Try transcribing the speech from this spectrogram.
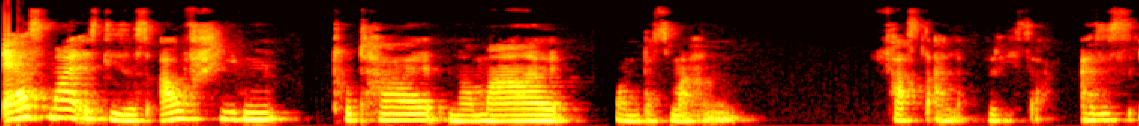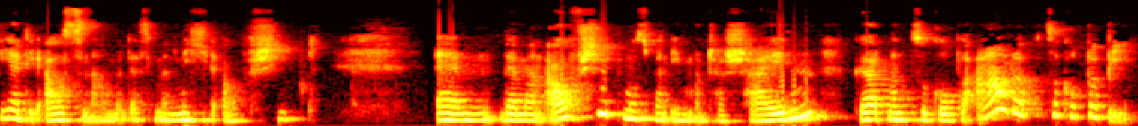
Erstmal ist dieses Aufschieben total normal und das machen fast alle, würde ich sagen. Also es ist eher die Ausnahme, dass man nicht aufschiebt. Ähm, wenn man aufschiebt, muss man eben unterscheiden, gehört man zur Gruppe A oder zur Gruppe B.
